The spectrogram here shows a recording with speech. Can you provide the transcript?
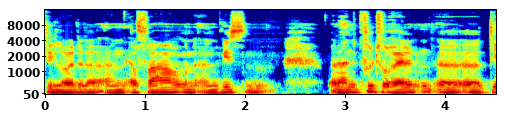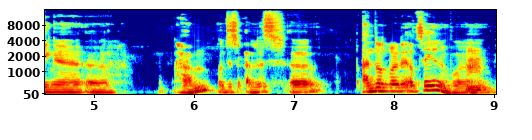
die Leute da an Erfahrungen, an Wissen und an kulturellen äh, äh, Dinge äh, haben und das alles äh, anderen Leute erzählen wollen.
